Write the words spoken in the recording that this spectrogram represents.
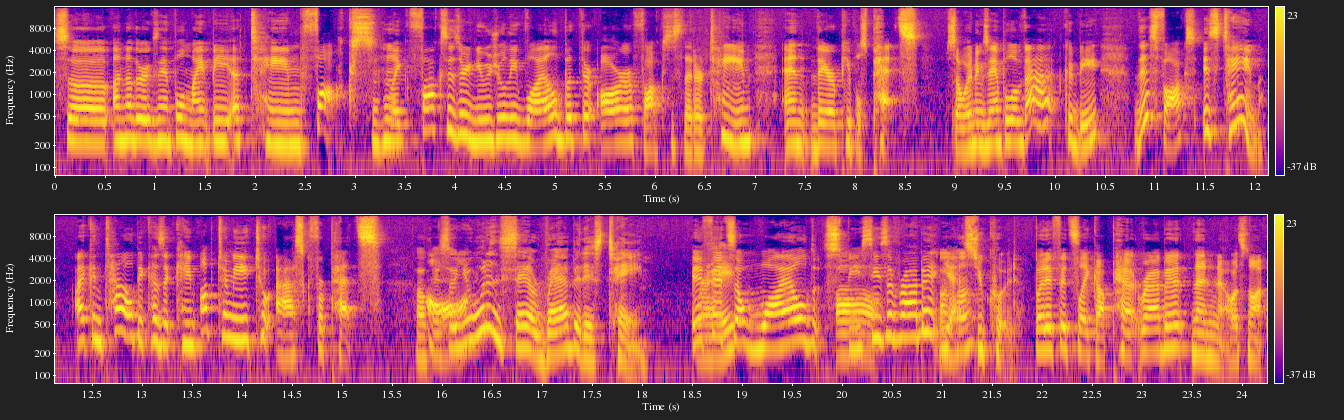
So, another example might be a tame fox. Mm-hmm. Like, foxes are usually wild, but there are foxes that are tame and they are people's pets. So, an example of that could be this fox is tame. I can tell because it came up to me to ask for pets. Okay, so you wouldn't say a rabbit is tame. If right? it's a wild species of rabbit, yes, Uh-huh. you could. But if it's like a pet rabbit, then no, it's not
